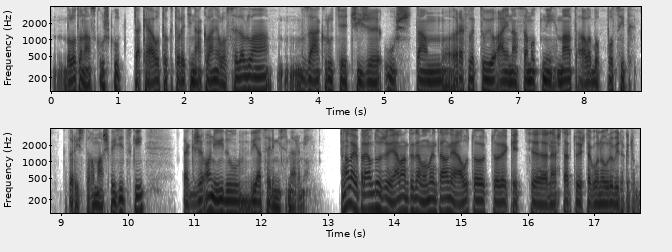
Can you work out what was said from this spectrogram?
bolo to na skúšku také auto, ktoré ti nakláňalo sedadla v zákrute, čiže už tam reflektujú aj na samotný hmat alebo pocit, ktorý z toho máš fyzicky. Takže oni idú viacerými smermi. Ale je pravdu, že ja mám teda momentálne auto, ktoré keď e, naštartuješ, tak ono urobí takéto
